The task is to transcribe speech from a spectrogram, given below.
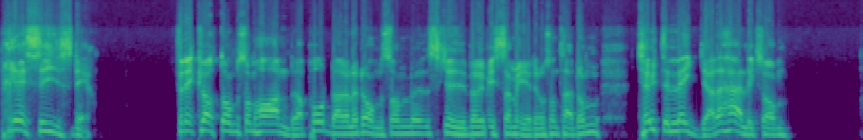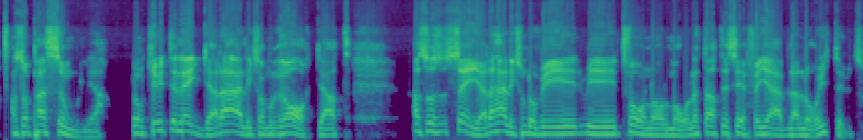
precis det. För det är klart, de som har andra poddar eller de som skriver i vissa medier och sånt här, de kan ju inte lägga det här liksom, alltså personliga. De kan ju inte lägga det här liksom rakat alltså säga det här liksom då vid, vid 2-0 målet att det ser för jävla lojt ut.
